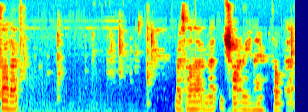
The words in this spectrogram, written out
I saw that. I saw that and that shot me and I felt that.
